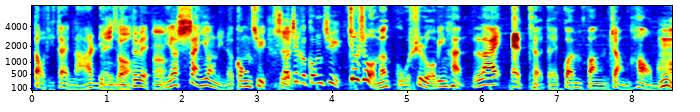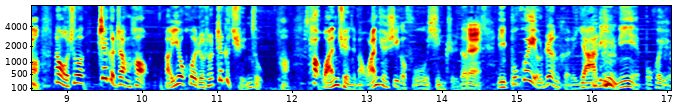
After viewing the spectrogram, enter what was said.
到底在哪里，没错，对不对？嗯、你要善用你的工具，是而这个工具就是我们股市罗宾汉 Line at 的官方账号嘛。哦、嗯，那我说这个账号啊，又或者说这个群组，好、啊，它完全怎么样？完全是一个服务性质的，对，你不会有任何的压力，嗯、你也不会有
